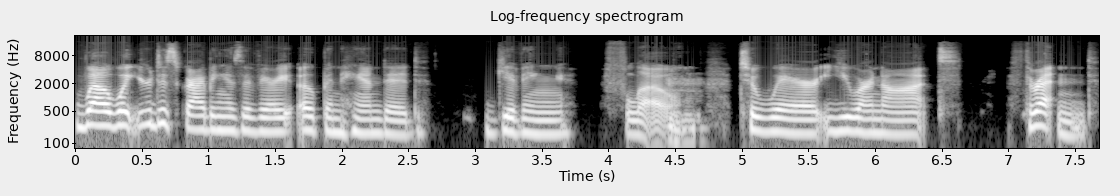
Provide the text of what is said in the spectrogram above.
Well, what you're describing is a very open handed giving flow mm-hmm. to where you are not threatened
